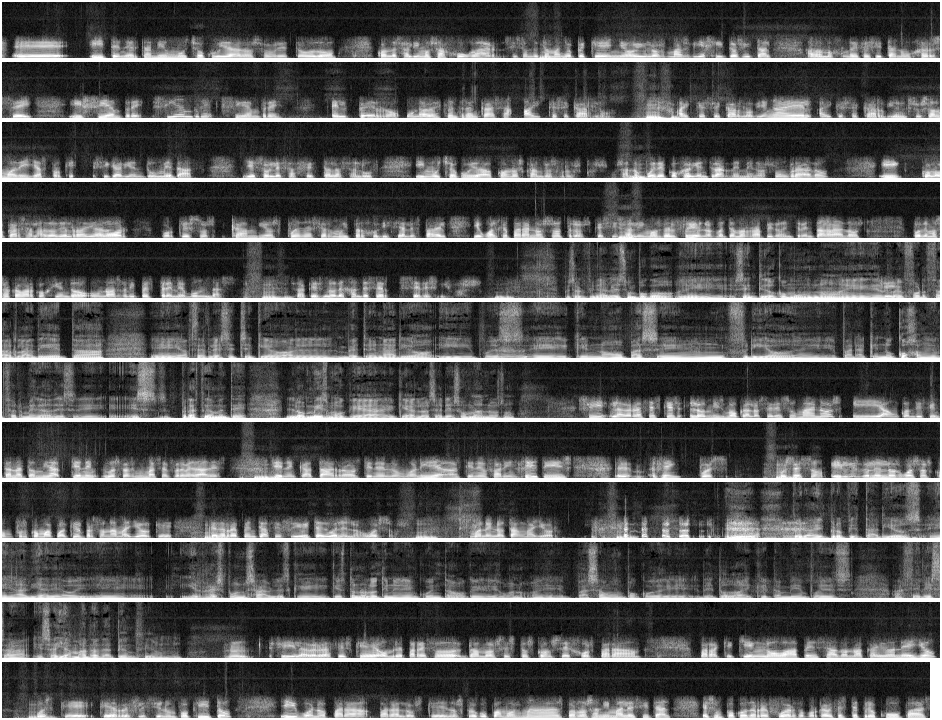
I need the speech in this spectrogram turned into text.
Eh, y tener también mucho cuidado, sobre todo cuando salimos a jugar, si son de tamaño pequeño y los más viejitos y tal, a lo mejor necesitan un jersey. Y siempre, siempre, siempre el perro, una vez que entra en casa, hay que secarlo. Uh -huh. Hay que secarlo bien a él, hay que secar bien sus almohadillas porque sigue habiendo humedad y eso les afecta a la salud. Y mucho cuidado con los cambios bruscos. O sea, no uh -huh. puede coger y entrar de menos un grado y colocarse al lado del radiador porque esos cambios pueden ser muy perjudiciales para él, igual que para nosotros, que si salimos del frío y nos metemos rápido en 30 grados, podemos acabar cogiendo unas gripes tremebundas. O sea, que no dejan de ser seres vivos. Pues al final es un poco eh, sentido común, ¿no? Eh, reforzar la dieta, eh, hacerle ese chequeo al veterinario y pues que no pasen frío para que no cojan enfermedades. es prácticamente lo mismo que a, que a los seres humanos, ¿no? Sí, la verdad es que es lo mismo que a los seres humanos y aun con distinta anatomía tienen nuestras mismas enfermedades. Tienen catarros, tienen neumonías, tienen faringitis, eh, en fin, pues pues eso, y les duelen los huesos como, pues como a cualquier persona mayor que, que de repente hace frío y te duelen los huesos. Bueno, y no tan mayor. Pero hay propietarios eh, a día de hoy eh, irresponsables que, que, esto no lo tienen en cuenta o que bueno eh, pasan un poco de, de, todo. Hay que también pues hacer esa, esa llamada de atención. ¿no? Sí, la verdad es que, hombre, para eso damos estos consejos, para, para que quien no ha pensado, no ha caído en ello, pues que, que reflexione un poquito. Y bueno, para, para los que nos preocupamos más por los animales y tal, es un poco de refuerzo, porque a veces te preocupas,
